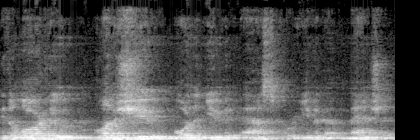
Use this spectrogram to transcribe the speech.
May the Lord who loves you more than you could ask or even imagine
